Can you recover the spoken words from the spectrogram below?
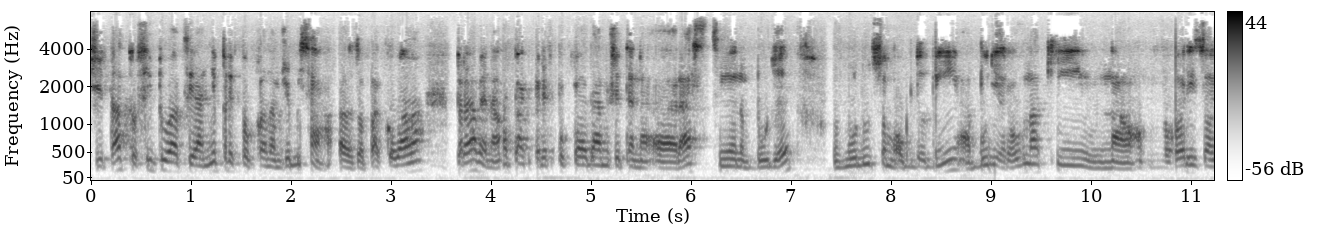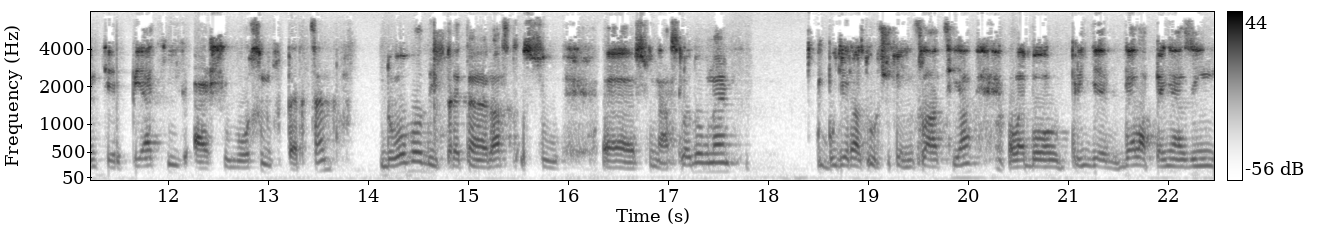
Čiže táto situácia nepredpokladám, že by sa zopakovala. Práve naopak predpokladám, že ten rast cien bude v budúcom období a bude rovnaký na, v horizonte 5 až 8% Dôvody pre ten rast sú, e, sú následovné bude rast určite inflácia, lebo príde veľa peňazí,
